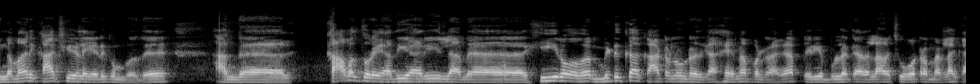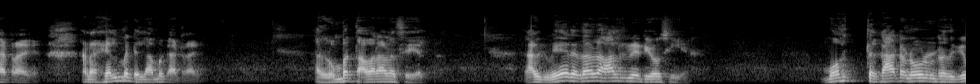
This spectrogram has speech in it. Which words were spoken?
இந்த மாதிரி காட்சிகளை எடுக்கும்போது அந்த காவல்துறை அதிகாரி இல்லை அந்த ஹீரோவை மிடுக்காக காட்டணுன்றதுக்காக என்ன பண்ணுறாங்க பெரிய புல்லட் அதெல்லாம் வச்சு ஓட்டுற மாதிரிலாம் காட்டுறாங்க. ஆனால் ஹெல்மெட் இல்லாமல் காட்டுறாங்க. அது ரொம்ப தவறான செயல். அதுக்கு வேறு ஏதாவது ஆல்டர்னேட் யோசிங்க. முகத்தை காட்டணுன்றதுக்கு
